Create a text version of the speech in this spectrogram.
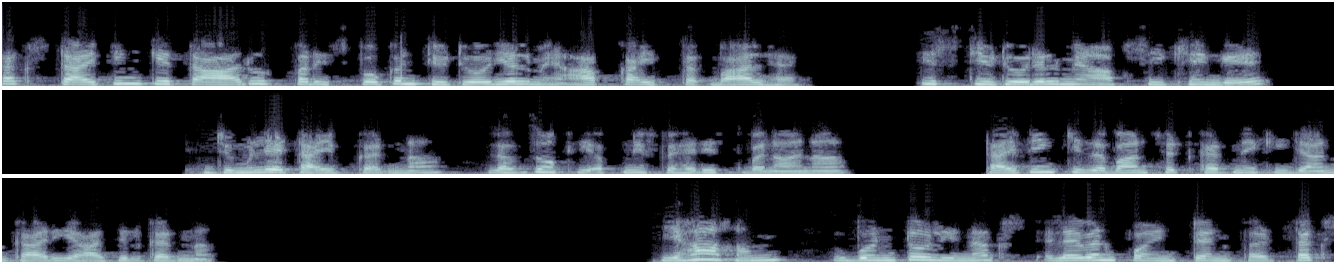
टक्स टाइपिंग के तारुफ पर स्पोकन ट्यूटोरियल में आपका इस्तकबाल है। इस ट्यूटोरियल में आप सीखेंगे जुमले टाइप करना, लफ्ज़ों की अपनी फहरिस्त बनाना, टाइपिंग की ज़बान सेट करने की जानकारी हासिल करना। यहाँ हम उबुंटू लिनक्स 11.10 पर टक्स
